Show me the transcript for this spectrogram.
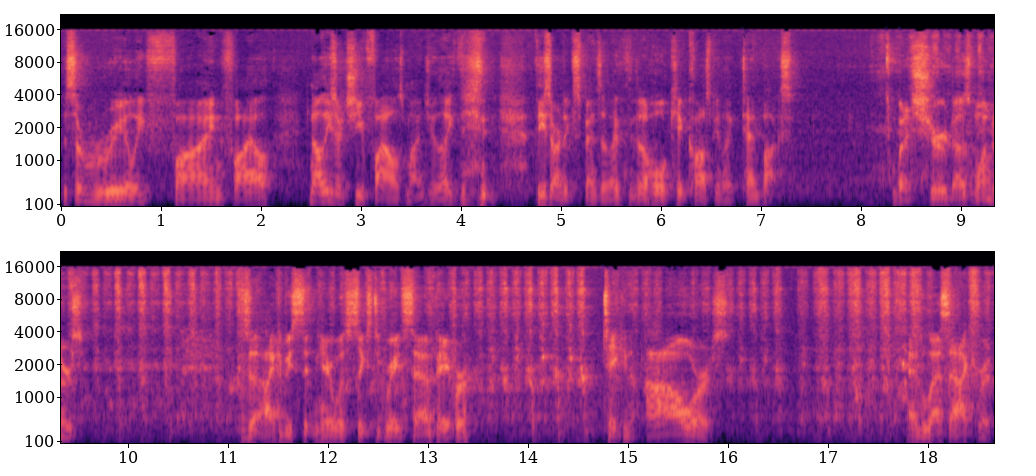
This is a really fine file. Now these are cheap files, mind you. Like these aren't expensive. I think the whole kit cost me like 10 bucks. But it sure does wonders. Because I could be sitting here with 60 grade sandpaper taking hours and less accurate.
